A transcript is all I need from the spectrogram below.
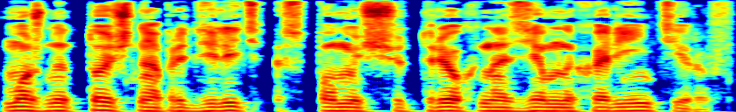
можно точно определить с помощью трех наземных ориентиров.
